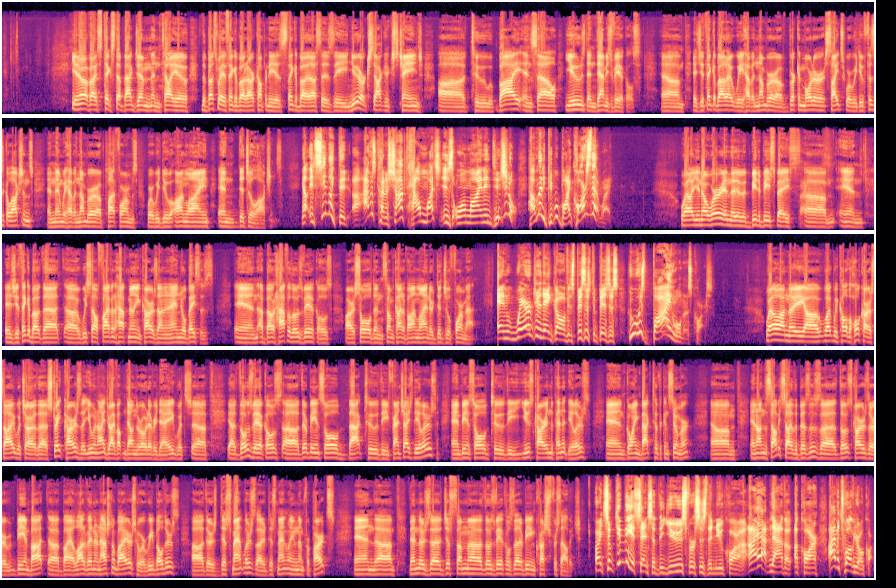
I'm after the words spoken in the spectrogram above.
You know, if I take a step back, Jim, and tell you the best way to think about our company is think about us as the New York Stock Exchange uh, to buy and sell used and damaged vehicles. Um, as you think about it, we have a number of brick and mortar sites where we do physical auctions, and then we have a number of platforms where we do online and digital auctions. Now, it seemed like that uh, I was kind of shocked how much is online and digital. How many people buy cars that way? Well, you know, we're in the B2B space, um, and as you think about that, uh, we sell five and a half million cars on an annual basis, and about half of those vehicles are sold in some kind of online or digital format. And where do they go if it's business to business? Who is buying all those cars? Well, on the uh, what we call the whole car side, which are the straight cars that you and I drive up and down the road every day, which uh, yeah, those vehicles uh, they're being sold back to the franchise dealers and being sold to the used car independent dealers and going back to the consumer. Um, and on the salvage side of the business, uh, those cars are being bought uh, by a lot of international buyers who are rebuilders. Uh, there's dismantlers that are dismantling them for parts. And uh, then there's uh, just some uh, those vehicles that are being crushed for salvage. All right, so give me a sense of the used versus the new car. I happen to have a, a car. I have a 12 year old car.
